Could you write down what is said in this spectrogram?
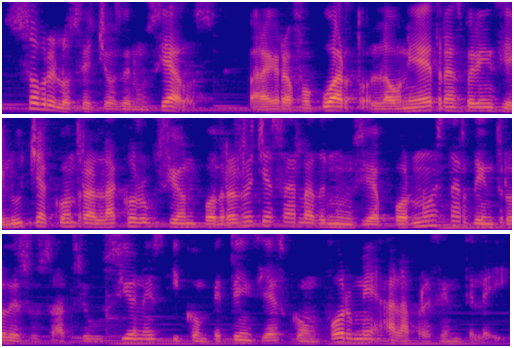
sobre los hechos denunciados. Parágrafo 4. La Unidad de Transparencia y Lucha contra la Corrupción podrá rechazar la denuncia por no estar dentro de sus atribuciones y competencias conforme a la presente ley.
